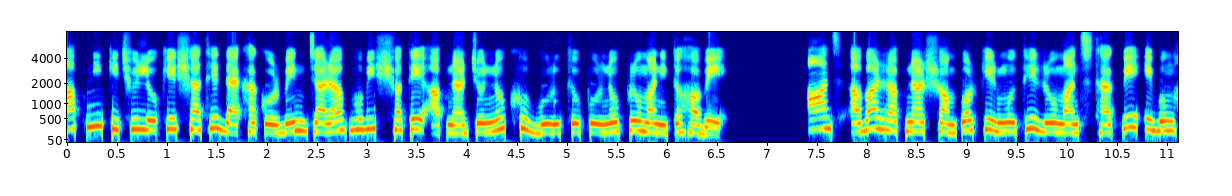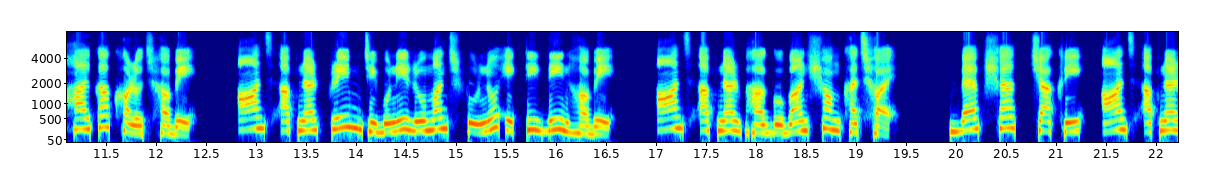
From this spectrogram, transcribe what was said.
আপনি কিছু লোকের সাথে দেখা করবেন যারা ভবিষ্যতে আপনার জন্য খুব গুরুত্বপূর্ণ প্রমাণিত হবে। আজ আবার আপনার সম্পর্কের মধ্যে রোমাঞ্চ থাকবে এবং হালকা খরচ হবে। আজ আপনার প্রেম জীবনে রোমাঞ্চপূর্ণ একটি দিন হবে। আজ আপনার ভাগ্যবান সংখ্যা ছয়। ব্যবসা, চাকরি, আজ আপনার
